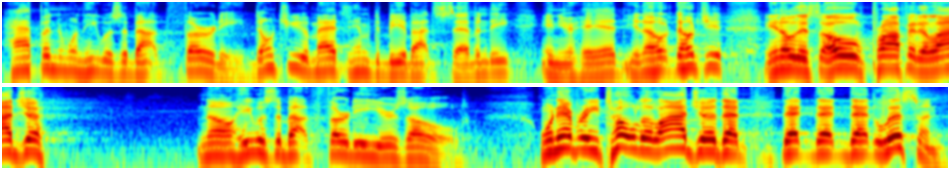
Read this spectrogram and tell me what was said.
happened when he was about 30. Don't you imagine him to be about 70 in your head? You know, don't you? You know this old prophet Elijah? No, he was about 30 years old. Whenever he told Elijah that, that, that, that listen,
